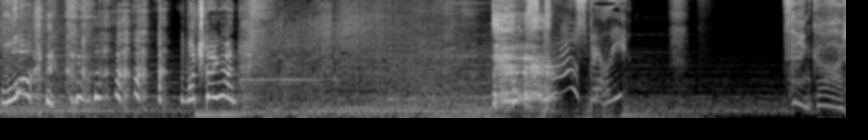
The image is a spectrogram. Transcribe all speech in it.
Whoa! What's going on? Raspberry? Thank God.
